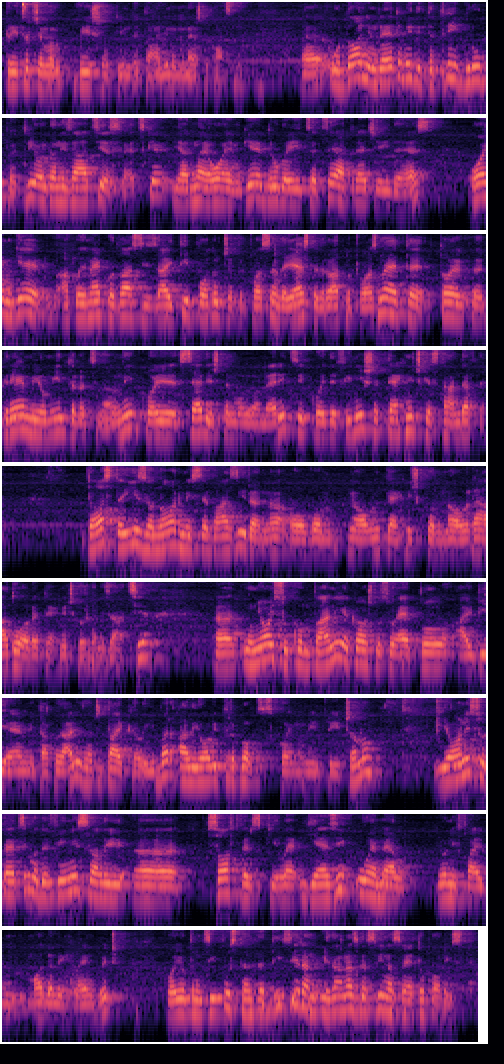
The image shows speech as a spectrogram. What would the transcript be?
Pričat ćemo više o tim detaljima nešto kasnije. U donjem redu vidite tri grupe, tri organizacije svetske, jedna je OMG, druga je ICC, a treća je IDS. OMG, ako je neko od vas iz IT područja, pretpostavljam da jeste, verovatno poznajete, to je gremijum internacionalni koji je sedištem u Americi, koji definiše tehničke standarde. Dosta ISO normi se bazira na ovom, na ovom tehničkom, na radu ove tehničke organizacije. U njoj su kompanije kao što su Apple, IBM i tako dalje, znači taj kalibar, ali i ovi trgovci s kojima mi pričamo. I oni su recimo definisali uh, softverski jezik UML, Unified Modeling Language, koji je u principu standardiziran i danas ga svi na svetu koriste.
